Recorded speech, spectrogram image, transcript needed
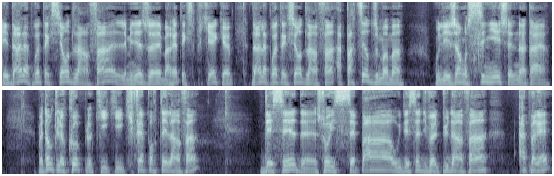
Et dans la protection de l'enfant, le ministre Jolin Barrette expliquait que dans la protection de l'enfant, à partir du moment où les gens ont signé chez le notaire, mettons que le couple qui, qui, qui fait porter l'enfant décide, euh, soit ils se séparent ou ils décident qu'ils veulent plus d'enfants, après,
